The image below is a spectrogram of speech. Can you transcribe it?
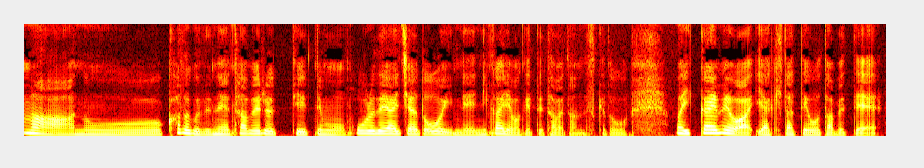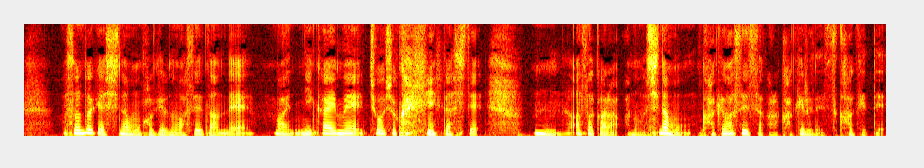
まああのー、家族でね食べるって言ってもホールで焼いちゃうと多いんで2回に分けて食べたんですけど、まあ、1回目は焼きたてを食べてその時はシナモンかけるの忘れたんで、まあ、2回目朝食に出して、うん、朝からあのシナモンかけ忘れてたからかけるんです。かけて。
